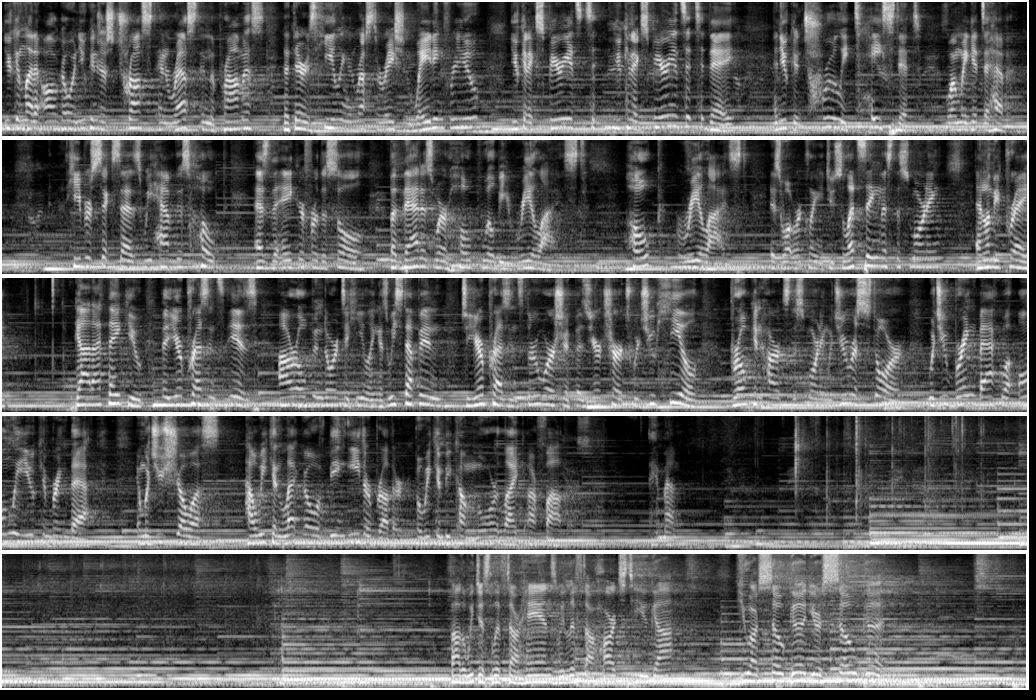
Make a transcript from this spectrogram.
You can let it all go and you can just trust and rest in the promise that there is healing and restoration waiting for you. You can experience you can experience it today and you can truly taste it when we get to heaven. Hebrews 6 says, We have this hope as the anchor for the soul but that is where hope will be realized. Hope realized is what we're clinging to. So let's sing this this morning and let me pray. God, I thank you that your presence is our open door to healing. As we step in to your presence through worship as your church, would you heal broken hearts this morning? Would you restore? Would you bring back what only you can bring back? And would you show us how we can let go of being either brother, but we can become more like our fathers? Amen. Father, we just lift our hands, we lift our hearts to you, God. You are so good, you're so good.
